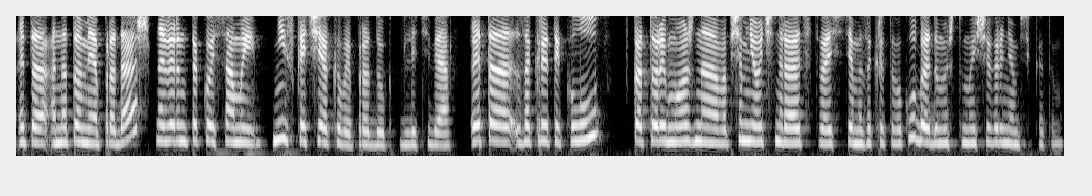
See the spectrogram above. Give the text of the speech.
это анатомия продаж, наверное, такой самый низкочековый продукт для тебя. Это закрытый клуб, который можно... Вообще мне очень нравится твоя система закрытого клуба. Я думаю, что мы еще вернемся к этому.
